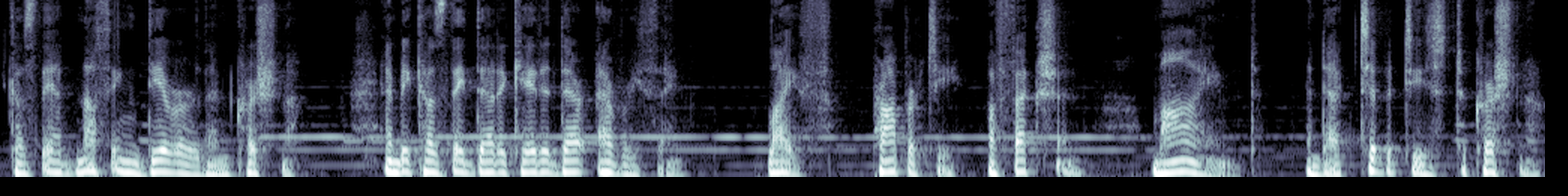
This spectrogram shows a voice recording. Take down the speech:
because they had nothing dearer than Krishna, and because they dedicated their everything life, property, affection, mind, and activities to Krishna.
